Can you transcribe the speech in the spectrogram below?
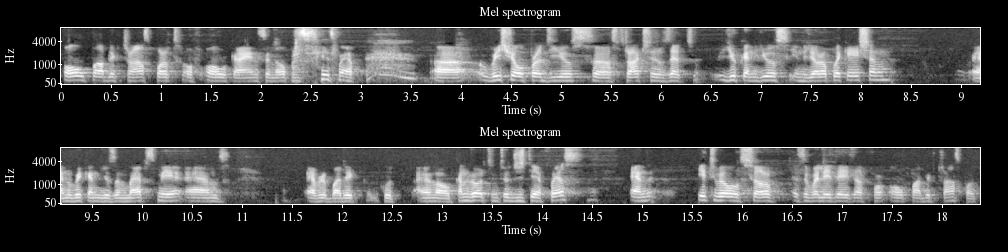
all public transport of all kinds in OpenStreetMap, uh, which will produce uh, structures that you can use in your application, and we can use in Maps.me, and everybody could, I don't know, convert into GTFS, and it will serve as a validator for all public transport.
